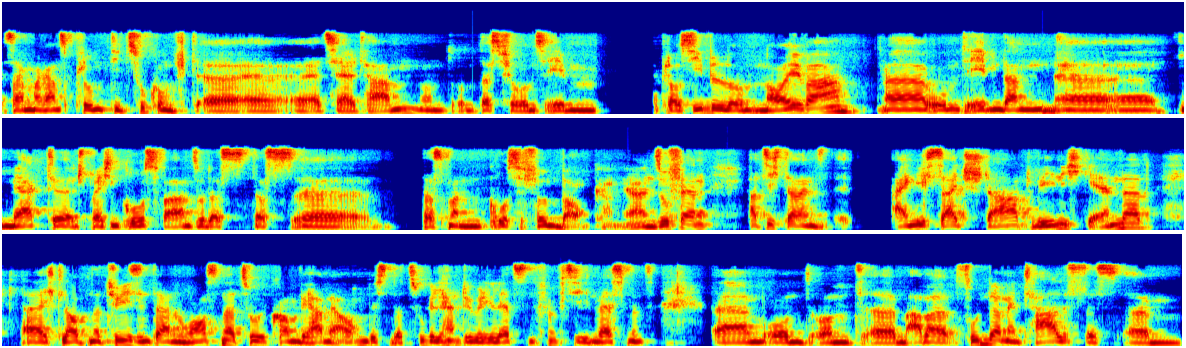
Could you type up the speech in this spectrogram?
sagen wir mal ganz plump, die Zukunft äh, äh, erzählt haben und, und das für uns eben plausibel und neu war äh, und eben dann äh, die Märkte entsprechend groß waren, sodass dass, äh, dass man große Firmen bauen kann. Ja, insofern hat sich da eigentlich seit Start wenig geändert. Äh, ich glaube, natürlich sind da Nuancen dazugekommen. Wir haben ja auch ein bisschen dazugelernt über die letzten 50 Investments. Ähm, und, und, ähm, aber fundamental ist das ähm,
